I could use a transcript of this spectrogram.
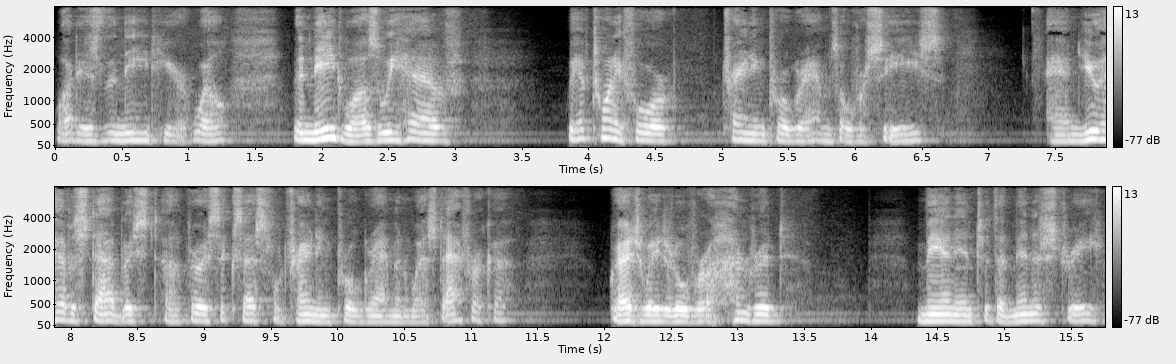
What is the need here? Well, the need was we have we have 24 training programs overseas, and you have established a very successful training program in West Africa, graduated over 100 men into the ministry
